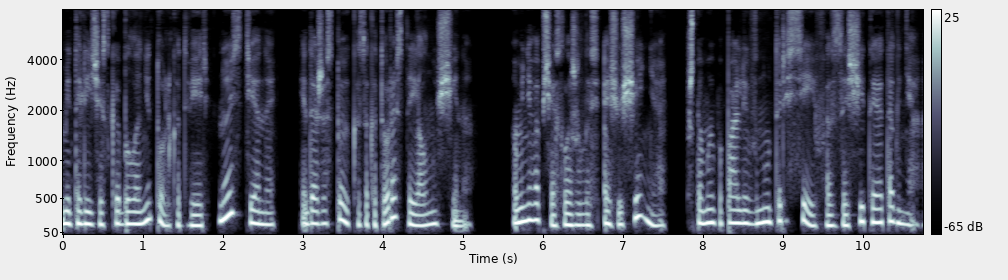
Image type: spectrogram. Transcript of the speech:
Металлической была не только дверь, но и стены, и даже стойка, за которой стоял мужчина. У меня вообще сложилось ощущение, что мы попали внутрь сейфа с защитой от огня.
